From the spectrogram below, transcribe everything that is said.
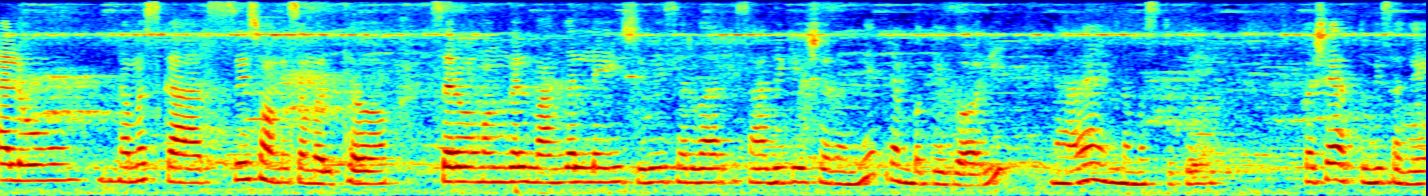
हॅलो नमस्कार. श्री स्वामी समर्थ. सर्व मंगल मांगल्ये. शिवी सर्वार्थ साधिके शरण्ये त्र्यंबके गौरी. नारायण नमस्तुते. कसे आहात तुम्ही सगळे?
